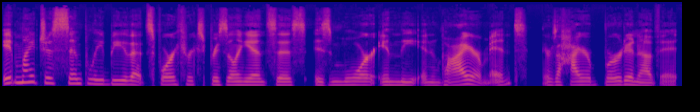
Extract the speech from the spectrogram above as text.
it might just simply be that Sporothrix brasiliensis is more in the environment. There's a higher burden of it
